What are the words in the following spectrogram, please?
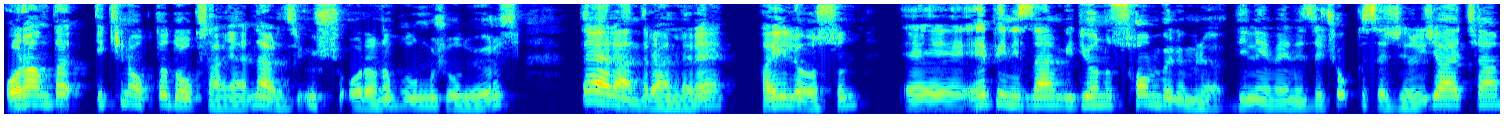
Oranda 2.90 yani neredeyse 3 oranı bulmuş oluyoruz. Değerlendirenlere hayırlı olsun. E, hepinizden videonun son bölümünü dinlemenizi çok kısaca rica edeceğim.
